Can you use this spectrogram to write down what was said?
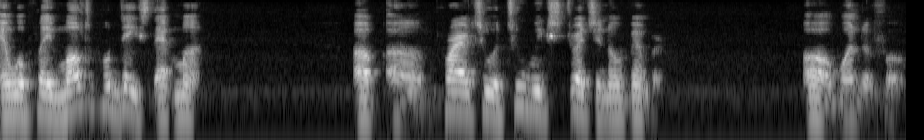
and will play multiple dates that month of um, prior to a two-week stretch in November. Oh, wonderful.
